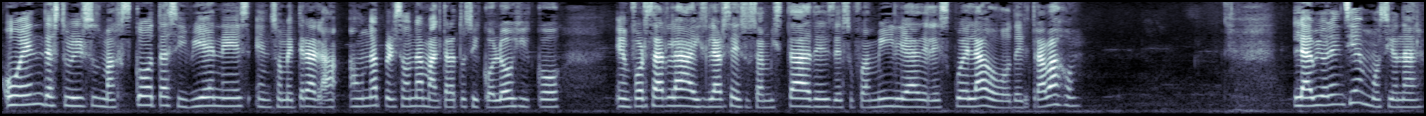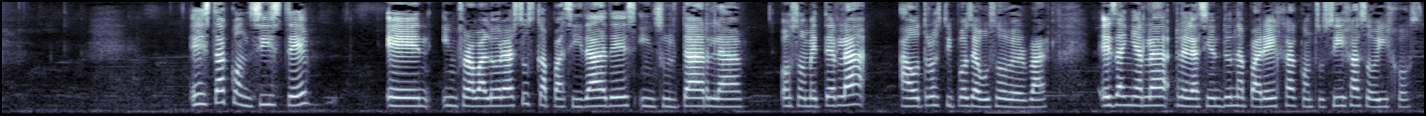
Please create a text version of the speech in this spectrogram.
o en destruir sus mascotas y bienes, en someter a, a una persona a maltrato psicológico, en forzarla a aislarse de sus amistades, de su familia, de la escuela o del trabajo. La violencia emocional. Esta consiste en infravalorar sus capacidades, insultarla o someterla a otros tipos de abuso verbal. Es dañar la relación de una pareja con sus hijas o hijos.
